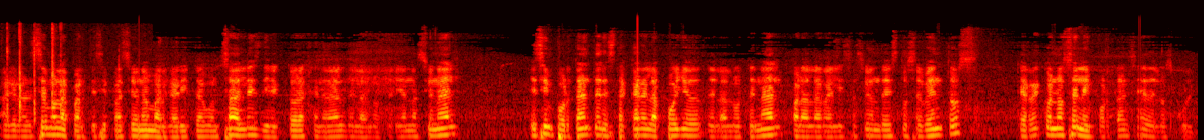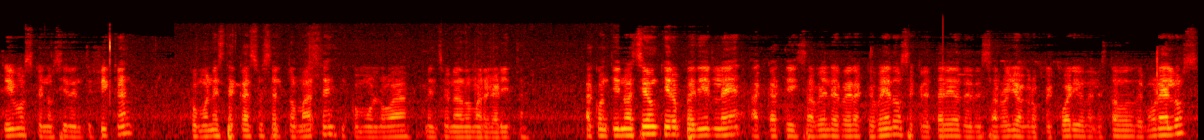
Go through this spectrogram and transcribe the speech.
Agradecemos la participación a Margarita González, directora general de la Lotería Nacional. Es importante destacar el apoyo de la Lotenal para la realización de estos eventos, que reconocen la importancia de los cultivos que nos identifican, como en este caso es el tomate y como lo ha mencionado Margarita. A continuación quiero pedirle a Katia Isabel Herrera Quevedo, secretaria de Desarrollo Agropecuario del Estado de Morelos,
